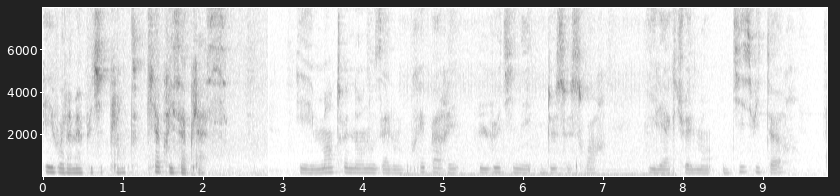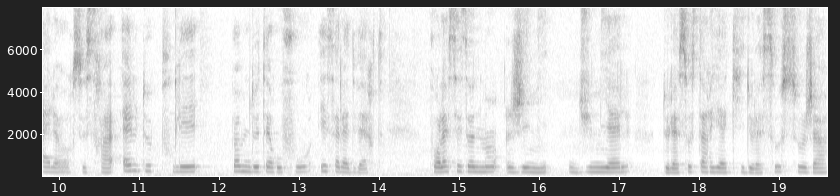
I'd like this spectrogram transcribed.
Et voilà ma petite plante qui a pris sa place. Et maintenant, nous allons préparer le dîner de ce soir. Il est actuellement 18h. Alors, ce sera aile de poulet, pommes de terre au four et salade verte. Pour l'assaisonnement, j'ai mis du miel, de la sauce teriyaki, de la sauce soja,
